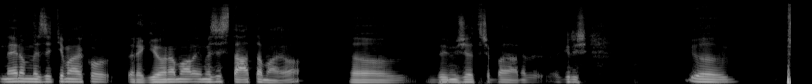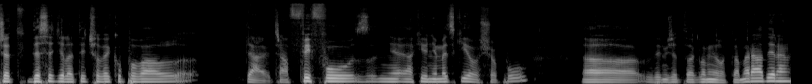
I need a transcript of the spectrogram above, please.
nejenom mezi těma jako regionama, ale i mezi státama, jo. Uh, vím, že třeba, já nevím, když uh, před deseti lety člověk kupoval já nevím, třeba FIFU z nějakého německého shopu, uh, vím, že to takhle měl kamarád jeden,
